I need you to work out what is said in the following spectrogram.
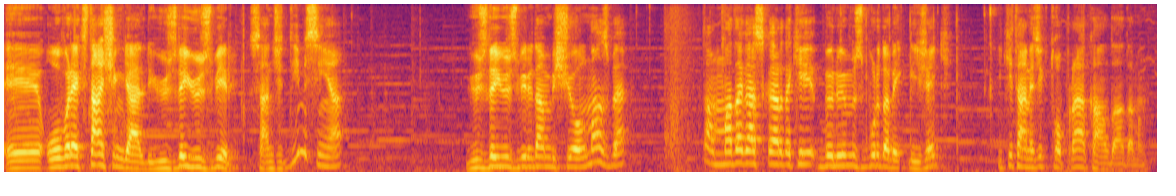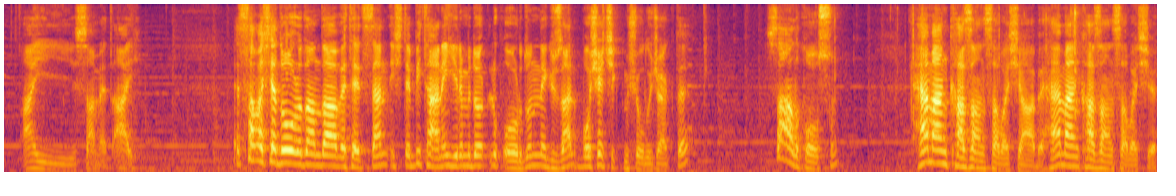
e, overextension geldi. %101. Sen ciddi misin ya? %101'den bir şey olmaz be. Tamam Madagaskar'daki bölüğümüz burada bekleyecek. İki tanecik toprağı kaldı adamın. Ay Samet ay. E, savaşa doğrudan davet etsen işte bir tane 24'lük ordun ne güzel boşa çıkmış olacaktı. Sağlık olsun. Hemen kazan savaşı abi. Hemen kazan savaşı.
